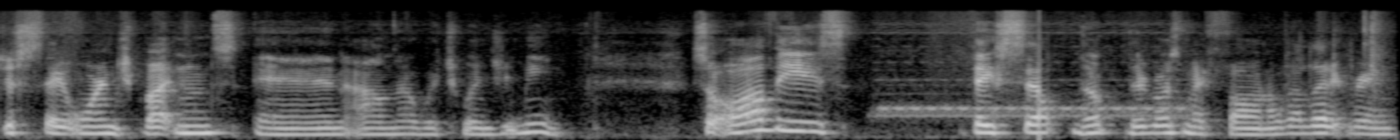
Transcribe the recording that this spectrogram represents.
just say orange buttons and I'll know which ones you mean. So all these, they sell, nope, there goes my phone. I'm to let it ring.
